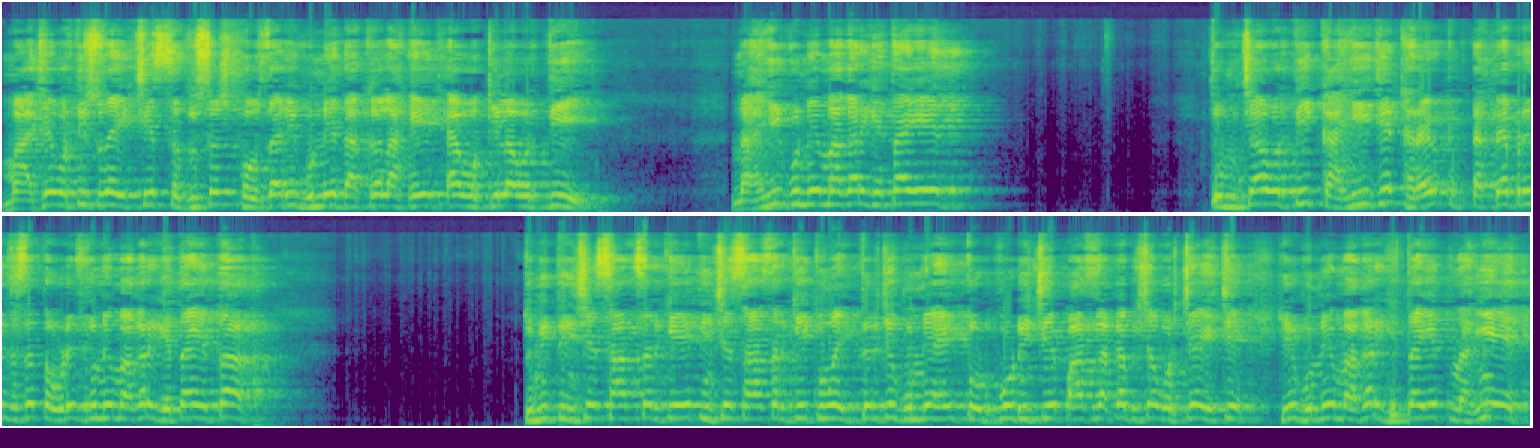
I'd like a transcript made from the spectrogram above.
माझ्यावरती सुद्धा एकशे सदुसष्ट फौजदारी गुन्हे दाखल आहेत ह्या वकिलावरती. नाही गुन्हे माघार घेता येत. तुमच्यावरती काही जे ठराविक टप्प्यापर्यंत असतात तेवढेच गुन्हे माघार घेता येतात. तुम्ही तीनशे सात सारखे तीनशे सहा सारखे किंवा इतर जे गुन्हे आहेत तोडफोडीचे पाच लाखापेक्षा वरच्या याचे हे गुन्हे माघार घेता येत नाही आहेत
